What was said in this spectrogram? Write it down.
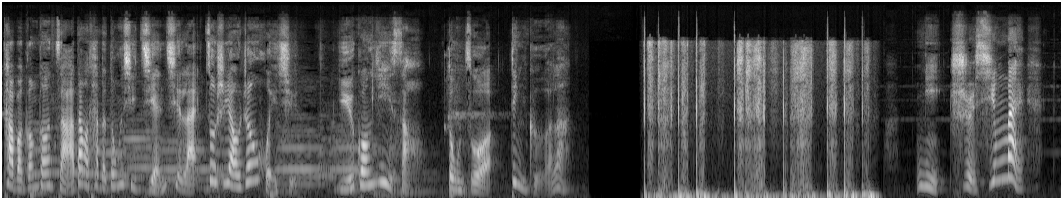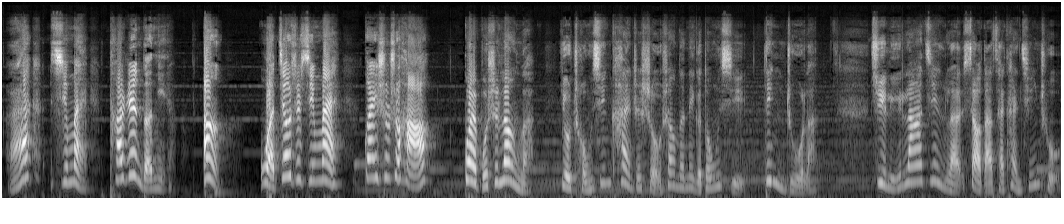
他把刚刚砸到他的东西捡起来，做事要扔回去。余光一扫，动作定格了。你是星妹。哎，星妹，他认得你。嗯，我就是星妹。怪叔叔好。怪博士愣了，又重新看着手上的那个东西，定住了。距离拉近了，小达才看清楚，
